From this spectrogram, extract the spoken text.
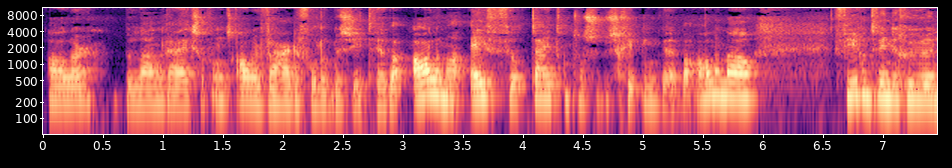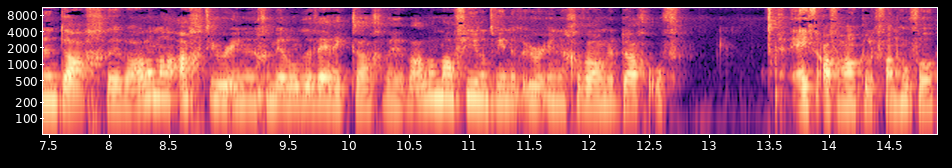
allerbelangrijkste of ons allerwaardevolle bezit. We hebben allemaal evenveel tijd tot onze beschikking. We hebben allemaal 24 uur in een dag. We hebben allemaal 8 uur in een gemiddelde werkdag. We hebben allemaal 24 uur in een gewone dag. Of even afhankelijk van hoeveel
